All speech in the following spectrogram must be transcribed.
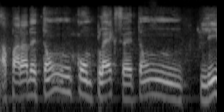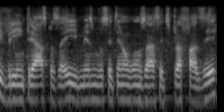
a parada é tão complexa, é tão livre, entre aspas, aí, mesmo você tendo alguns assets para fazer,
